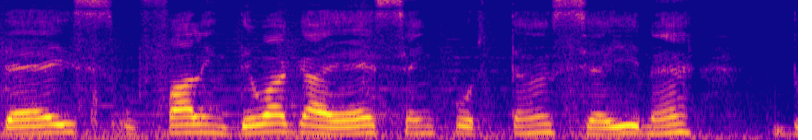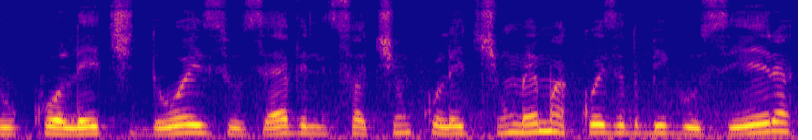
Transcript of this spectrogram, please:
10. O Fallen deu HS, a importância aí, né? Do colete 2. O Zev ele só tinha um colete 1, mesma coisa do Biguzeira.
